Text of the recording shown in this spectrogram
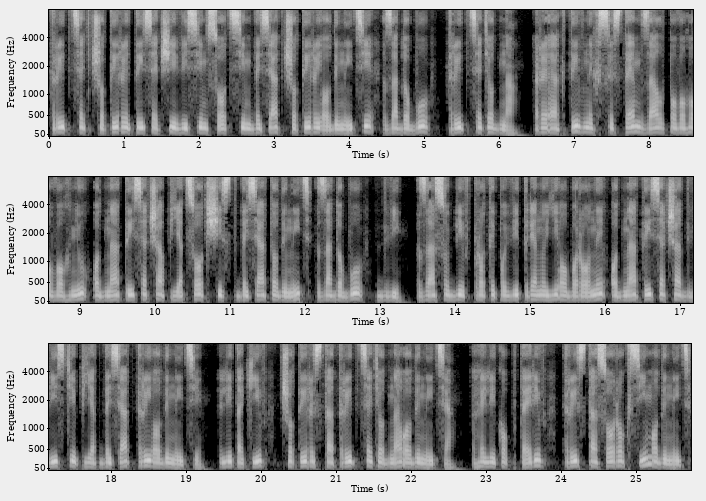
34 874 одиниці за добу 31. Реактивних систем залпового вогню 1560 одиниць за добу 2, засобів протиповітряної оборони 1253 одиниці, літаків 431 одиниця, гелікоптерів 347 одиниць,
